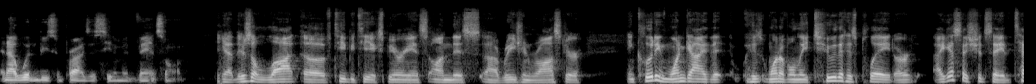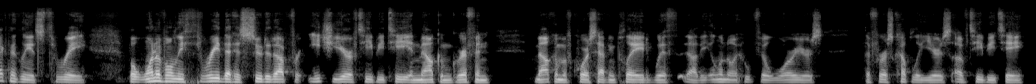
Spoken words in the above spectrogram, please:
and I wouldn't be surprised to see them advance on. Yeah, there's a lot of TBT experience on this uh, region roster including one guy that is one of only two that has played, or I guess I should say technically it's three, but one of only three that has suited up for each year of TBT in Malcolm Griffin. Malcolm, of course, having played with uh, the Illinois Hoopville Warriors the first couple of years of TBT.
